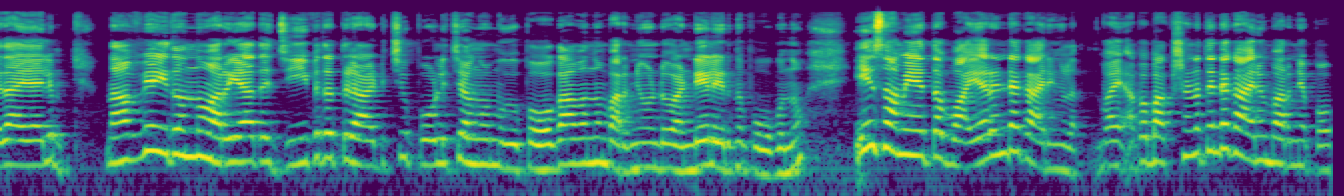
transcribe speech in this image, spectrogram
ഏതായാലും നവ്യ ഇതൊന്നും അറിയാതെ ജീവിതത്തിൽ അടിച്ചു പൊളിച്ച് അങ്ങ് പോകാമെന്നും പറഞ്ഞുകൊണ്ട് വണ്ടിയിലിരുന്ന് പോകുന്നു. ഈ സമയത്ത് വയറിന്റെ കാര്യങ്ങൾ അപ്പോൾ ഭക്ഷണത്തിന്റെ കാര്യം പറഞ്ഞപ്പോൾ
